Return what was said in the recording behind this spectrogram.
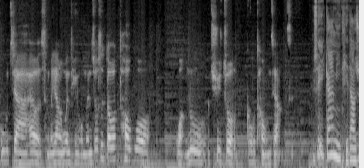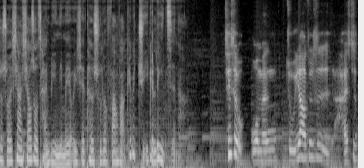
估价，还有什么样的问题，我们就是都透过网络去做沟通，这样子。所以刚刚你提到，就是说像销售产品，你们有一些特殊的方法，可不可以举一个例子呢？其实我们主要就是还是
